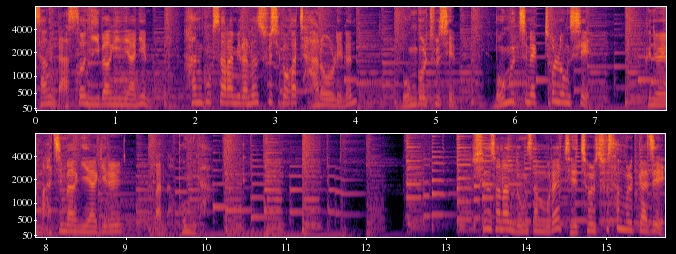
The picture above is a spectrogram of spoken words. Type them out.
이상 낯선 이방인이 아닌 한국 사람이라는 수식어가 잘 어울리는 몽골 출신 몽우치맥 촐롱 씨. 그녀의 마지막 이야기를 만나봅니다. 신선한 농산물에 제철 수산물까지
